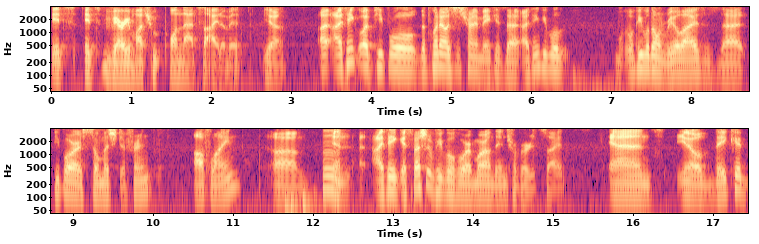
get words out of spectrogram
it's it's very much on that side of it. Yeah. I, I think what people the point i was just trying to make is that i think people what people don't realize is that people are so much different offline. Um, mm. and i think especially people who are more on the introverted side. And you know they could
